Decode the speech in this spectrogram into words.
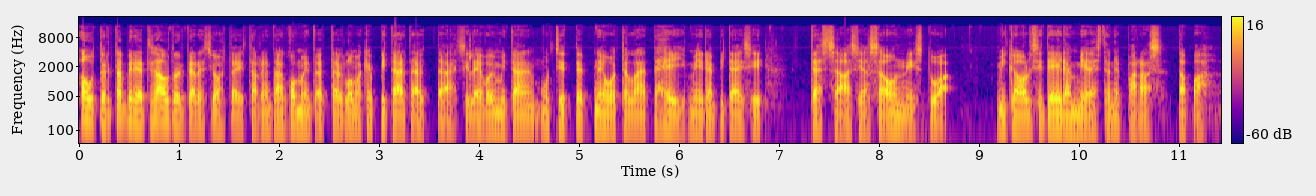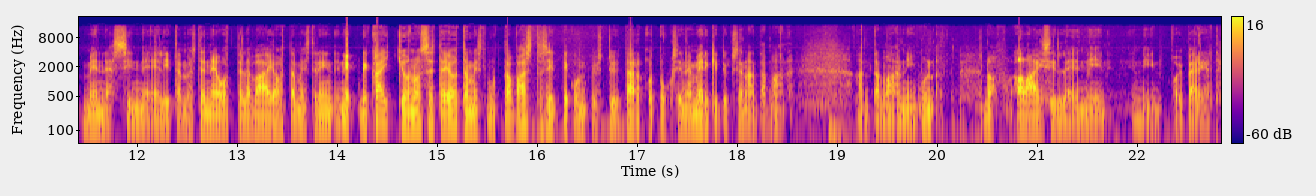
autorita, periaatteessa autoritaarista johtajista annetaan komento, että lomake pitää täyttää, sillä ei voi mitään, mutta sitten neuvotellaan, että hei, meidän pitäisi tässä asiassa onnistua mikä olisi teidän mielestänne paras tapa mennä sinne, eli tämmöistä neuvottelevaa johtamista, niin ne, ne kaikki on osa sitä johtamista, mutta vasta sitten, kun pystyy tarkoituksen ja merkityksen antamaan, antamaan niin kuin, no, alaisilleen, niin, niin voi pärjätä.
